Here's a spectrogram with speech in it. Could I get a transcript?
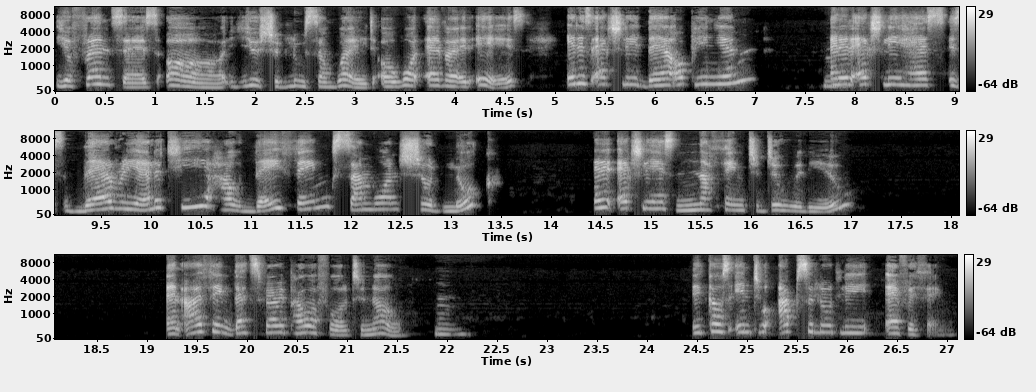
your friend says, Oh, you should lose some weight, or whatever it is, it is actually their opinion Mm-hmm. And it actually has is their reality, how they think someone should look. And it actually has nothing to do with you. And I think that's very powerful to know. Mm. It goes into absolutely everything.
